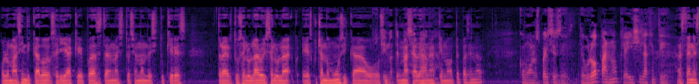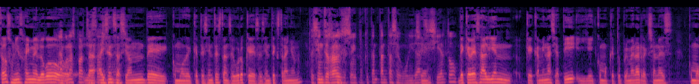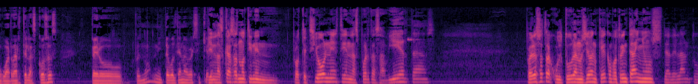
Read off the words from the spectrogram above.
o lo más indicado sería que puedas estar en una situación donde si tú quieres traer tu celular o ir celular eh, escuchando música o si- no una cadena nada. que no te pase nada. Como en los países de, de Europa, ¿no? Que ahí sí la gente... Hasta en Estados Unidos, Jaime, luego la- hay sensación de como de que te sientes tan seguro que se siente extraño, ¿no? Te sientes raro y dices, oye, ¿por qué tan, tanta seguridad? Sí. Sí, es cierto. De que ves a alguien que camina hacia ti y, como que tu primera reacción es como guardarte las cosas, pero pues no, ni te voltean a ver si Y quieren. en las casas no tienen protecciones, tienen las puertas abiertas. Pero es otra cultura, nos llevan, ¿qué? Como 30 años de adelanto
